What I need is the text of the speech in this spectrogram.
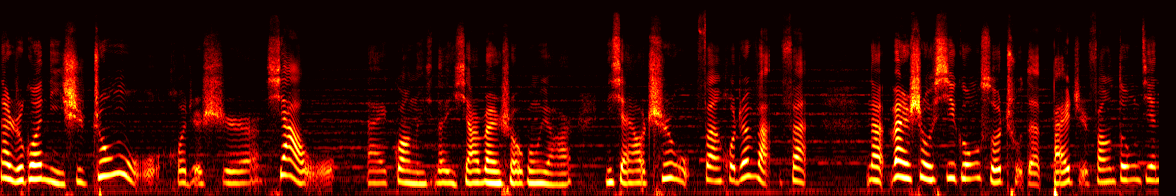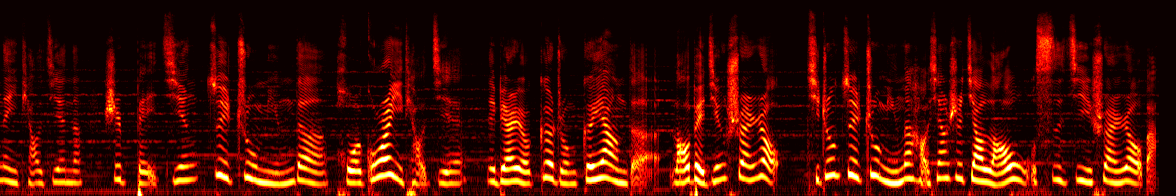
那如果你是中午或者是下午来逛了一下万寿公园，你想要吃午饭或者晚饭。那万寿西宫所处的白纸坊东街那一条街呢，是北京最著名的火锅一条街，那边有各种各样的老北京涮肉，其中最著名的好像是叫老五四季涮肉吧。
